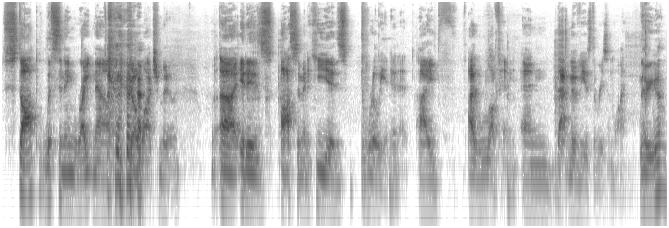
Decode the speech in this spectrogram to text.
stop listening right now and go watch Moon. Uh, it is awesome, and he is brilliant in it. I I love him, and that movie is the reason why. There you go.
